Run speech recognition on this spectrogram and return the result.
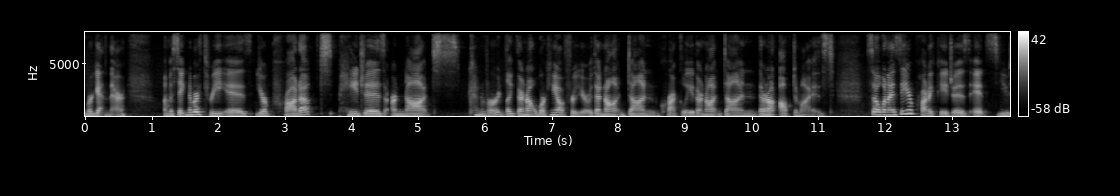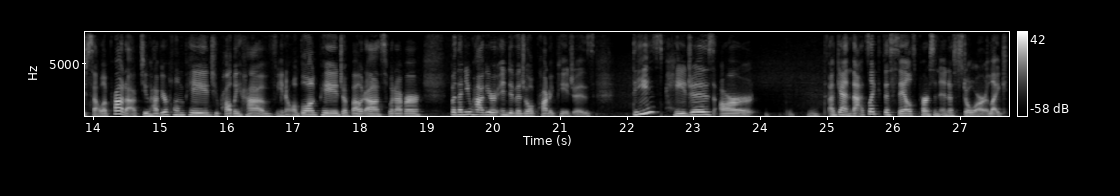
we're getting there. Uh, mistake number three is your product pages are not convert like they're not working out for you. They're not done correctly. They're not done. They're not optimized. So when I say your product pages, it's you sell a product. You have your homepage. You probably have you know a blog page about us, whatever. But then you have your individual product pages. These pages are again, that's like the salesperson in a store. Like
